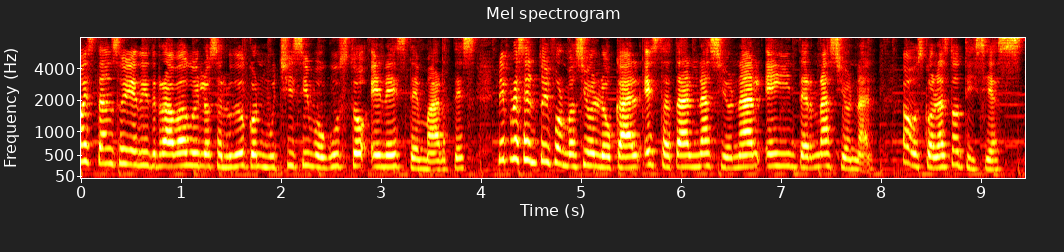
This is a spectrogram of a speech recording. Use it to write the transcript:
están? Soy Edith Rábago y los saludo con muchísimo gusto en este martes. Le presento información local, estatal, nacional e internacional. Vamos con las noticias.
